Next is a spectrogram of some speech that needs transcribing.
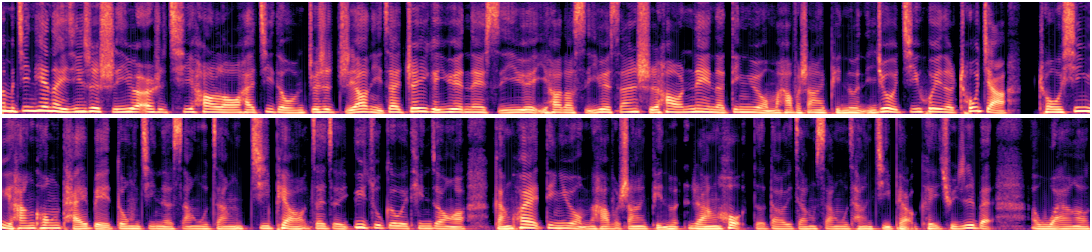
那么今天呢，已经是十一月二十七号喽。还记得我们就是只要你在这一个月内，十一月一号到十一月三十号内呢，订阅我们《哈佛商业评论》，你就有机会的抽奖，抽新宇航空台北东京的商务舱机票。在这里预祝各位听众啊，赶快订阅我们《哈佛商业评论》，然后得到一张商务舱机票，可以去日本玩啊！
